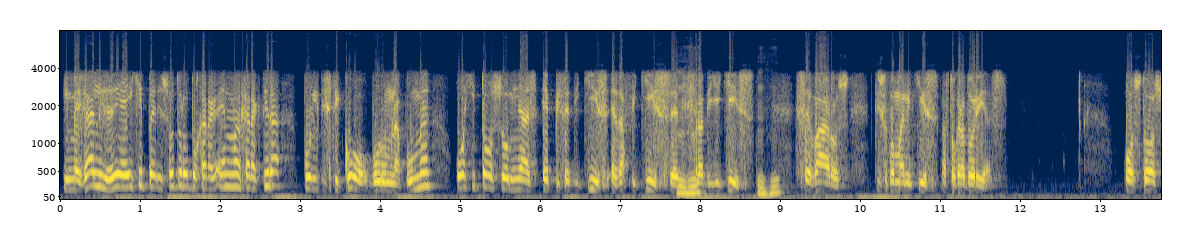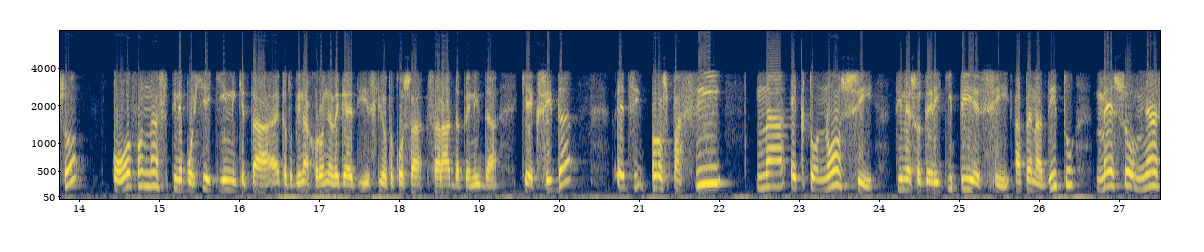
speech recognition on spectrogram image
η μεγάλη ιδέα είχε περισσότερο το, έναν χαρακτήρα πολιτιστικό μπορούμε να πούμε όχι τόσο μιας επιθετικής, εδαφικής, mm-hmm. στρατηγικης σε βάρος της Οθωμανικής Αυτοκρατορίας. Ωστόσο, ο Όθωνας την εποχή εκείνη και τα εκατοπινά χρόνια, δεκαετίες 1840, 50 και 60, έτσι, προσπαθεί να εκτονώσει την εσωτερική πίεση απέναντί του μέσω μιας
